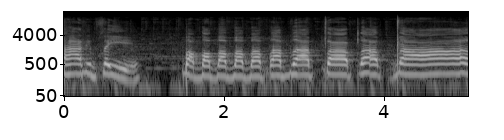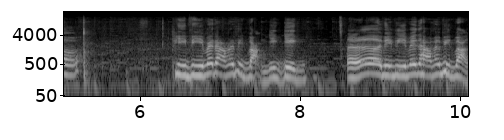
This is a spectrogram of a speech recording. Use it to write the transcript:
ห้าสิบสี่บับบับบับบับบับบับบับบับบับบับพีพีไม่ทำให้ผิดหวังจริงๆ เออพีพีไม่ทำให้ผิดหวัง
